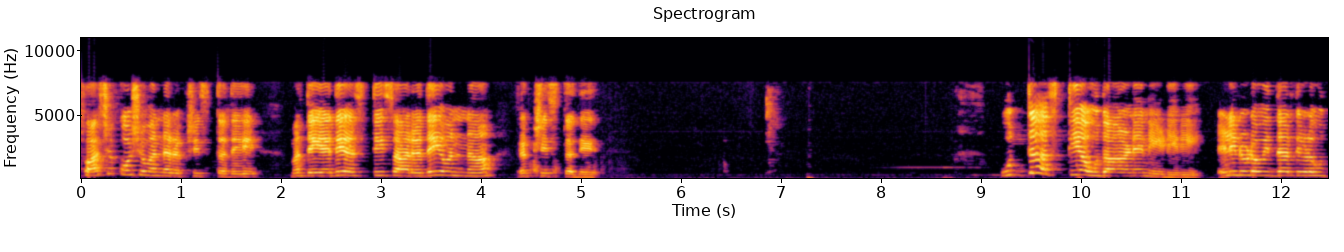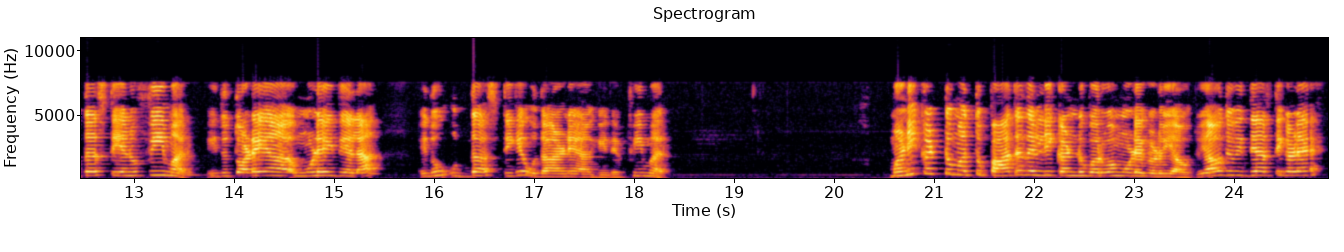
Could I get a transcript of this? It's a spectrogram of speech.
ಶ್ವಾಸಕೋಶವನ್ನ ರಕ್ಷಿಸ್ತದೆ, ಮತ್ತೆ ಎದೆ ಅಸ್ಥಿ ಸಹ ಹೃದಯವನ್ನ ರಕ್ಷಿಸ್ತದೆ. ಉದ್ದ ಅಸ್ಥಿಯ ಉದಾಹರಣೆ ನೀಡಿರಿ. ಹೇಳಿ ನೋಡುವ ವಿದ್ಯಾರ್ಥಿಗಳ, ಉದ್ದ ಅಸ್ಥಿ ಏನು ಫೀಮರ್, ಇದು ತೊಡೆಯ ಮೂಳೆ ಇದೆಯಲ್ಲ ಇದು ಉದ್ದ ಅಸ್ಥಿಗೆ ಉದಾಹರಣೆ ಆಗಿದೆ ಫೀಮರ್ ಮಣಿಕಟ್ಟು ಮತ್ತು ಪಾದದಲ್ಲಿ ಕಂಡುಬರುವ ಮೂಳೆಗಳು ಯಾವುದು? ಯಾವುದು ವಿದ್ಯಾರ್ಥಿಗಳೇ?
